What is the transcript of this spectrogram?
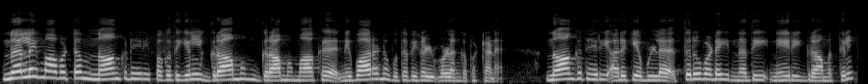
நெல்லை மாவட்டம் நாங்குநேரி பகுதியில் கிராமம் கிராமமாக நிவாரண உதவிகள் வழங்கப்பட்டன. நாங்குநேரி அருகே உள்ள திருவடை நதி நேரி கிராமத்தில்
